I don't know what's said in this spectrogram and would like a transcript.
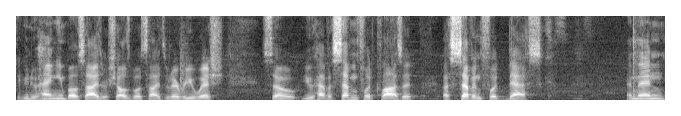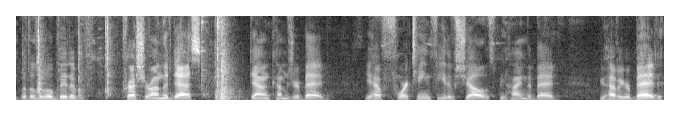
You can do hanging both sides or shelves both sides, whatever you wish. So you have a seven foot closet, a seven foot desk, and then with a little bit of pressure on the desk, down comes your bed. You have 14 feet of shelves behind the bed. You have your bed,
